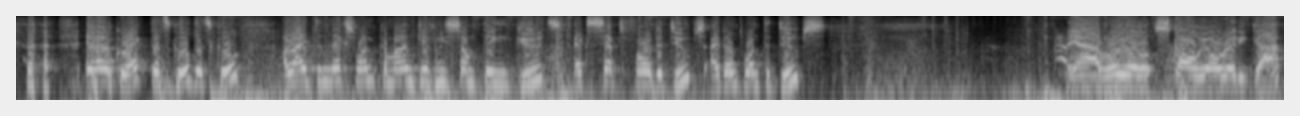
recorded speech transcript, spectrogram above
if I'm correct, that's cool, that's cool. Alright, the next one, come on, give me something good, except for the dupes. I don't want the dupes. Yeah, Royal Skull we already got.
